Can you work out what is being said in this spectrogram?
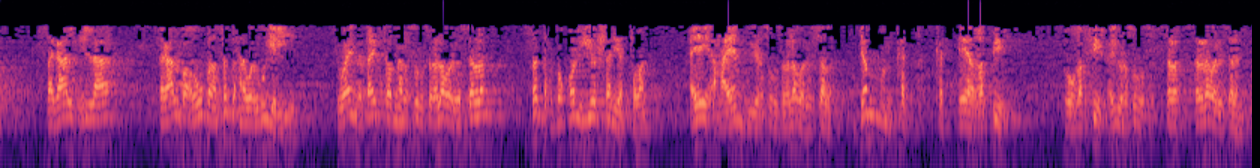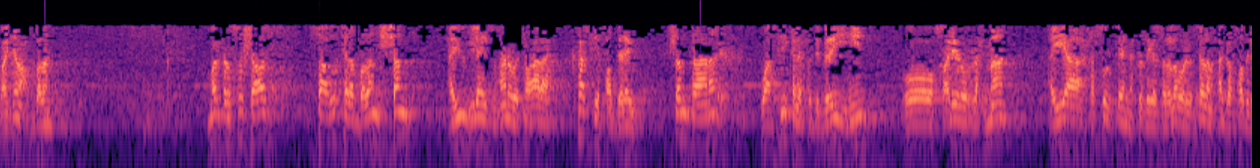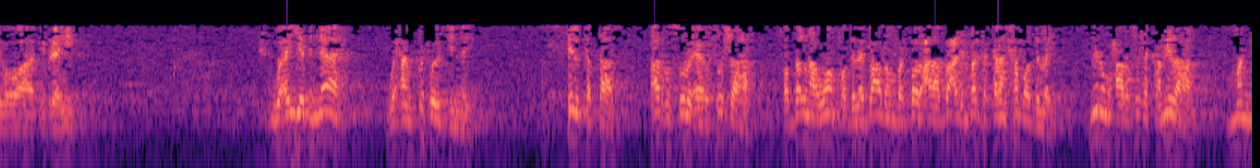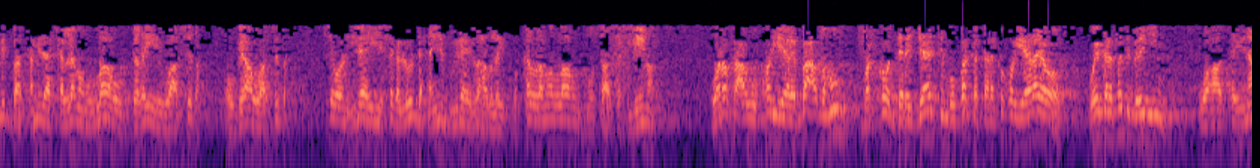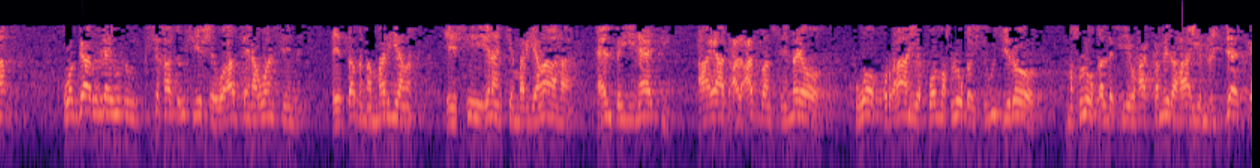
sagaal ilaa sagaal baa ugu badan saddexna waa ugu yar رواية قايد صدنا رسول صلى الله عليه وسلم صدح بقول يرشن يتوان أي أحيان بي رسول صلى الله عليه وسلم. جم كت كت اي غفير. أو غفير. أي رسول صلى الله عليه وسلم. وجمع بلن. مارك رسول شعص صاغو ترى بلن. شن اي اله سبحانه وتعالى كسي فضلي. شن تانا واسيك لفضبريهين وخليل الرحمن. أي رسول كان كذا صلى الله عليه وسلم حق فضل هو إبراهيم. وأيدناه وحن كحول جني تلك الطاس. الرسول إرسوشها فضلنا وان فضل بعضهم بالفضل على بعض بركة كلام شفض لي. منهم حارسوشة كميدها من مدبا كميدها كلمه الله بغير واسطة أو بغير واسطة. سواء إلهي يسجل لود حين بإلهي الله ضلي وكلم الله موسى تكليمه ورفع قرية بعضهم بركات درجات مباركة لك قرية ويكلفت بينهم. وآتينا. وقالوا إلهي وحو سخاة وشيشة وآتينا وانسين. بن مريم. عيسى إنانك مريماها. البينات. آيات على عدبان سينيو. هو قرآن يقوى مخلوق يستوجره مخلوق التي وحاكمدها هي معجزاتك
